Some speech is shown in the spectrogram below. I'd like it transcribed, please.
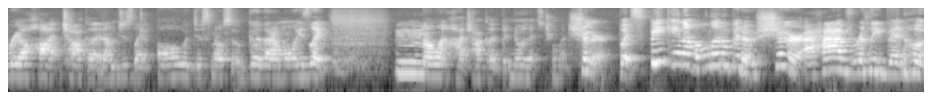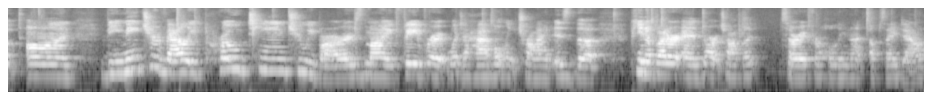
real hot chocolate. I'm just like, oh, it just smells so good that I'm always like, mm, I want hot chocolate, but no, that's too much sugar. But speaking of a little bit of sugar, I have really been hooked on the Nature Valley Protein Chewy Bars. My favorite, which I have only tried, is the peanut butter and dark chocolate. Sorry for holding that upside down.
